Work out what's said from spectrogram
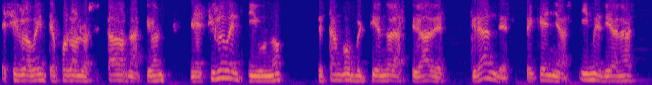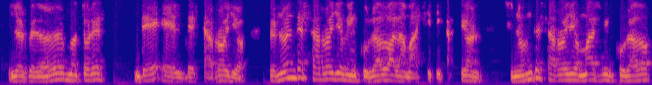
el siglo XX fueron los estados-nación, en el siglo XXI se están convirtiendo las ciudades grandes, pequeñas y medianas y los verdaderos motores del desarrollo, pero no el desarrollo vinculado a la masificación, sino un desarrollo más vinculado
